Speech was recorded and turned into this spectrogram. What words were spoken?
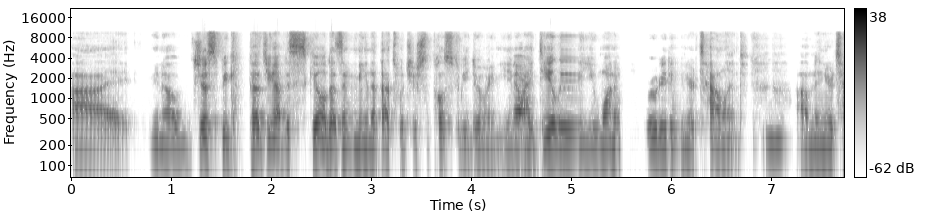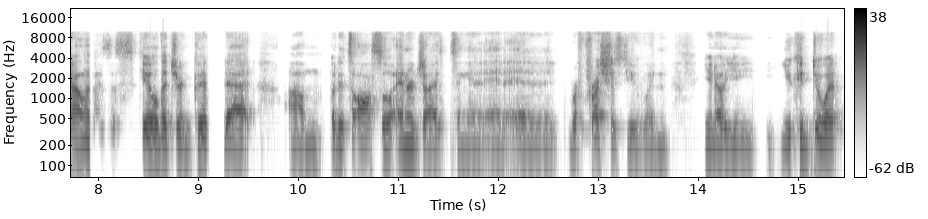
uh, you know just because you have a skill doesn't mean that that's what you're supposed to be doing you know yeah. ideally you want to be rooted in your talent mm-hmm. um, and your talent is a skill that you're good at um, but it's also energizing and, and, and, it refreshes you and you know you you could do it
